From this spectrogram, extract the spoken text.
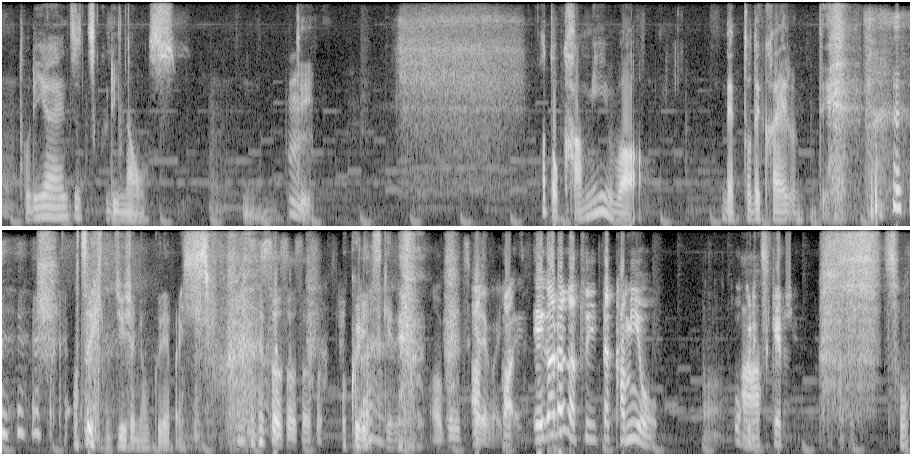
うん。とりあえず作り直す、うん。で、うん。あと紙はネットで買えるんで。おつゆきの住所に送ればいいんですよ。そうそうそうそう、送りつければ。送りつければいい。あ絵柄がついた紙をうん送りつける。そ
